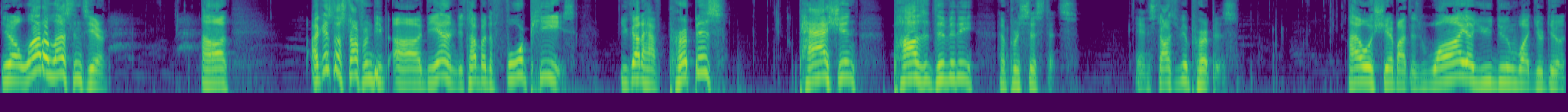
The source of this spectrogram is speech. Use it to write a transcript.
You know, a lot of lessons here. Uh, I guess I'll start from the, uh, the end. You talk about the four P's. You got to have purpose, passion, positivity, and persistence. And it starts with your purpose. I always share about this. Why are you doing what you're doing?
